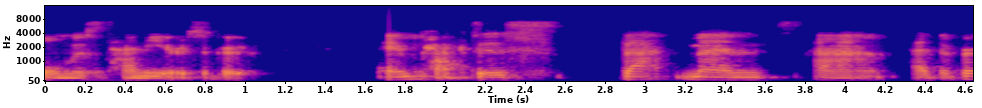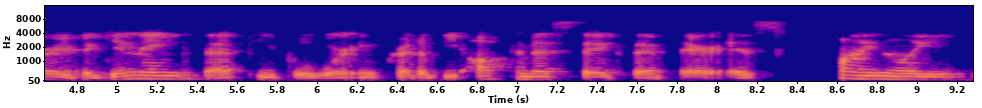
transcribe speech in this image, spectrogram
almost 10 years ago. In practice, that meant um, at the very beginning that people were incredibly optimistic that there is finally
